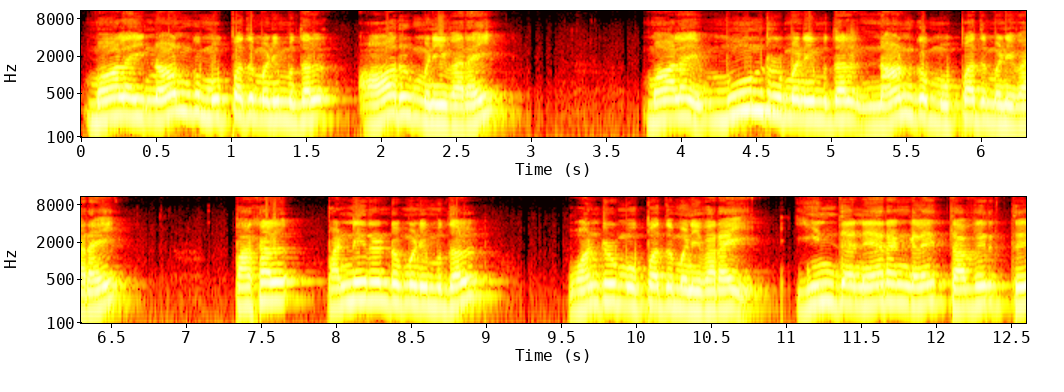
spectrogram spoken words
மாலை நான்கு முப்பது மணி முதல் ஆறு மணி வரை மாலை மூன்று மணி முதல் நான்கு முப்பது மணி வரை பகல் பன்னிரண்டு மணி முதல் ஒன்று முப்பது மணி வரை. இந்த நேரங்களை தவிர்த்து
